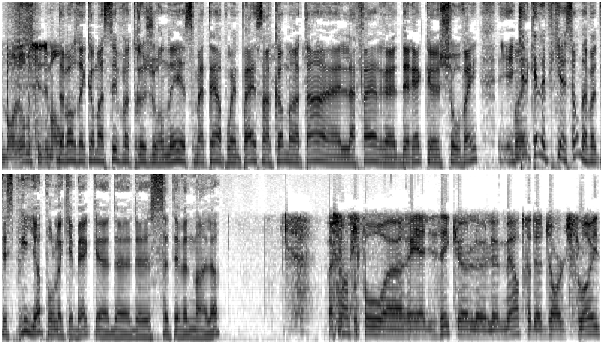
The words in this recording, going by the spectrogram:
Bonjour, Monsieur Dumont. D'abord, vous avez commencé votre journée ce matin en point de presse en commentant euh, l'affaire euh, Derek Chauvin. quelle, application dans votre esprit il y a pour le Québec de, de cet événement-là? Ben, je pense qu'il faut euh, réaliser que le, meurtre de George Floyd,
